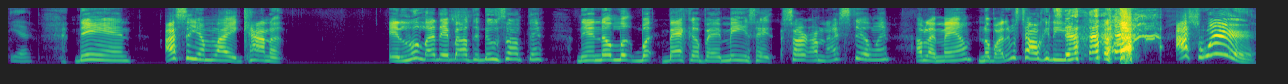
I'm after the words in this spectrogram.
Yeah. Then I see them like kind of. It looked like they about to do something. Then they'll look back up at me and say, "Sir, I'm not stealing." I'm like, "Ma'am, nobody was talking to you." I swear.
